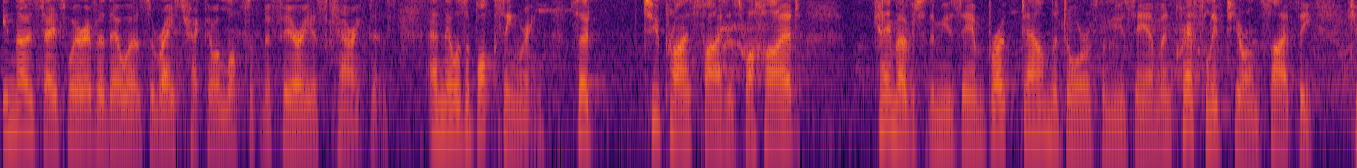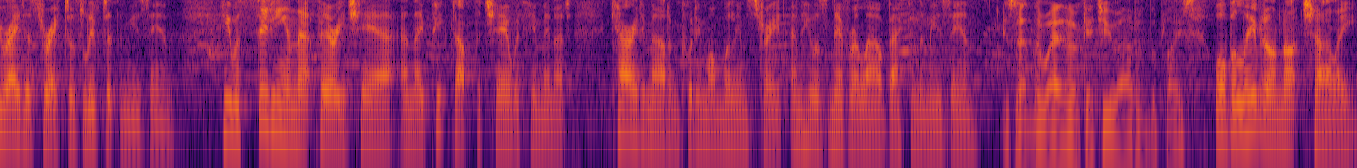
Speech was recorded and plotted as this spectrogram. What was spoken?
in those days, wherever there was a racetrack, there were lots of nefarious characters, and there was a boxing ring. So two prize fighters were hired came over to the museum, broke down the door of the museum, and Krefft lived here on site. The curators, directors lived at the museum. He was sitting in that very chair, and they picked up the chair with him in it, carried him out, and put him on William Street, and he was never allowed back in the museum. Is that the way they'll get you out of the place? Well, believe it or not, Charlie,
